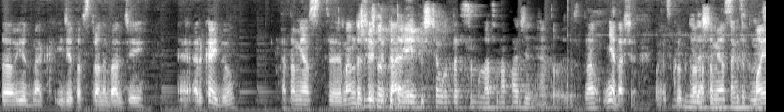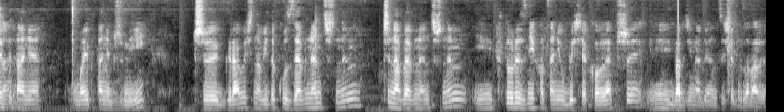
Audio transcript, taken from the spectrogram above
to jednak idzie to w stronę bardziej e, arcade'u. Natomiast e, mam do znaczy, Ciebie no, pytanie... pytanie... jakbyś chciał oddać symulację na padzie, nie? To jest... No, nie da się, mówiąc krótko. Natomiast tak moje, pytanie, moje pytanie brzmi, czy grałeś na widoku zewnętrznym, czy na wewnętrznym i który z nich oceniłbyś jako lepszy i bardziej nadający się do zabawy?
